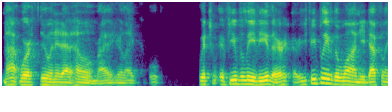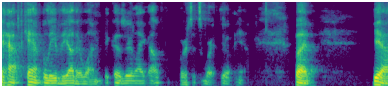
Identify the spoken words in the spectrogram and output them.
not worth doing it at home, right? You're like, which if you believe either, or if you believe the one, you definitely have can't believe the other one because they're like, oh, of course it's worth doing. Yeah, but yeah,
